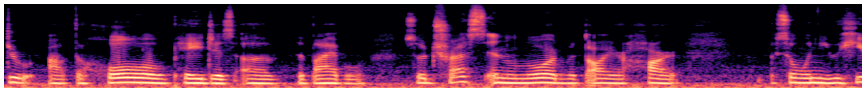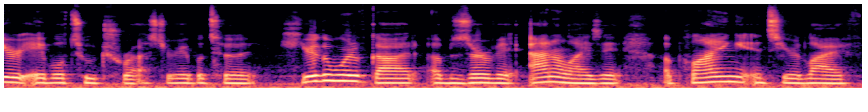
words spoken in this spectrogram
throughout the whole pages of the Bible. So trust in the Lord with all your heart. So when you hear able to trust, you're able to hear the word of God, observe it, analyze it, applying it into your life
